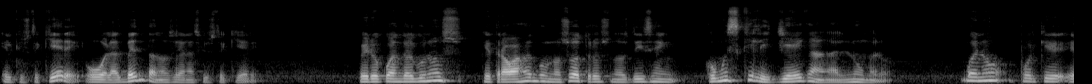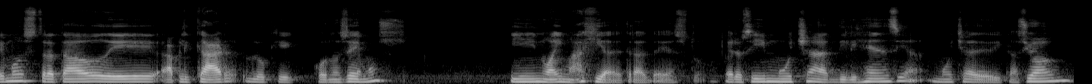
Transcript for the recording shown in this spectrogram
el que usted quiere o las ventas no sean las que usted quiere. Pero cuando algunos que trabajan con nosotros nos dicen, ¿Cómo es que le llegan al número? Bueno, porque hemos tratado de aplicar lo que conocemos y no hay magia detrás de esto, pero sí mucha diligencia, mucha dedicación,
